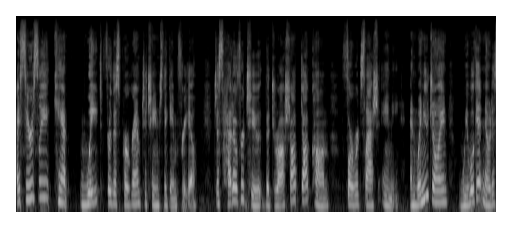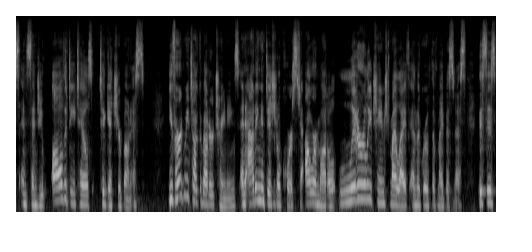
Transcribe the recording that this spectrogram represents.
I seriously can't wait for this program to change the game for you. Just head over to thedrawshop.com forward slash Amy. And when you join, we will get notice and send you all the details to get your bonus. You've heard me talk about our trainings, and adding a digital course to our model literally changed my life and the growth of my business. This is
